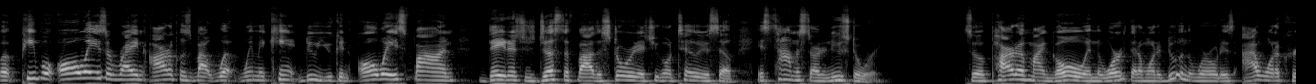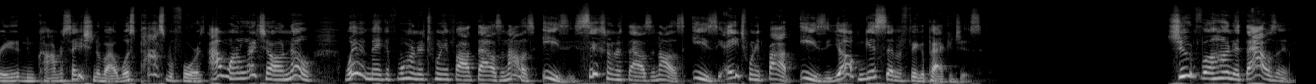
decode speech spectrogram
But people always are writing articles about what women can't do. You can always find data to justify the story that you're going to tell yourself. It's time to start a new story. So, part of my goal and the work that I want to do in the world is I want to create a new conversation about what's possible for us. I want to let y'all know women making $425,000 easy, $600,000 easy, 825 easy. Y'all can get seven figure packages. Shoot for a hundred thousand.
